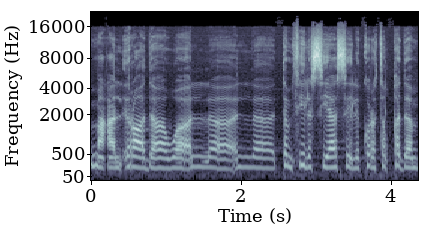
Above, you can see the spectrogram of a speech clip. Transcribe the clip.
مع الإرادة والتمثيل السياسي لكرة القدم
